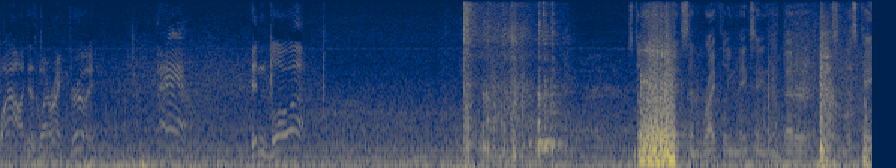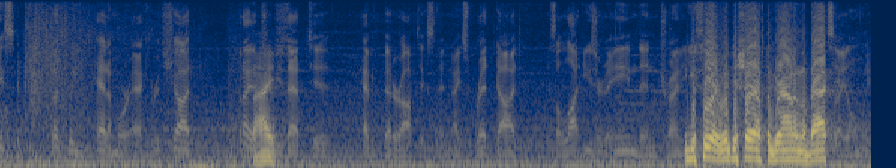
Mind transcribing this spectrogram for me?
Wow, it just went right through it. Damn. Didn't blow up. Still no evidence that rifling makes anything better, at least in this case. But we had a more accurate shot. But I Nice. attribute that to having better optics. That nice red dot is a lot easier to aim than trying to You can see it ricochet off the ground in the back. sight only.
